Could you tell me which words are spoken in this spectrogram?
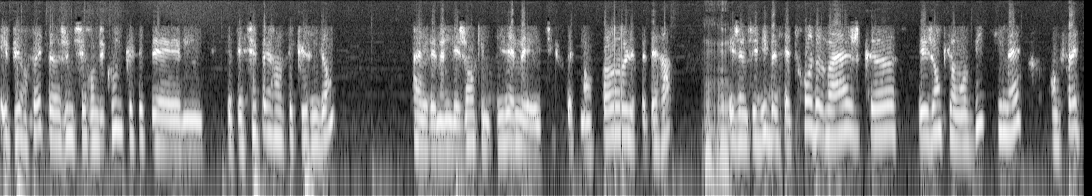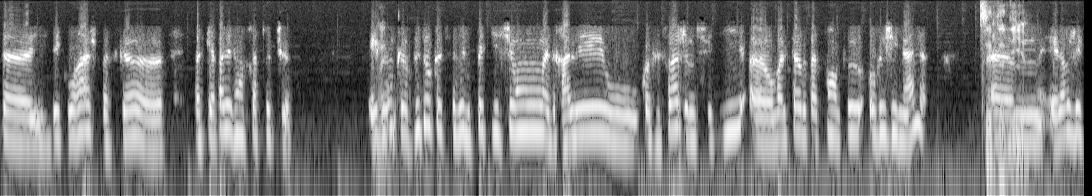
Et puis, en fait, euh, je me suis rendu compte que c'était, c'était super insécurisant. Ah, il y avait même des gens qui me disaient, mais tu es complètement folle, etc. Mhm. Et je me suis dit, bah, c'est trop dommage que les gens qui ont envie de s'y mettre, en fait, euh, ils se découragent parce que euh, parce qu'il n'y a pas les infrastructures. Et Ouais. donc, euh, plutôt que de faire une pétition et de râler ou quoi que ce soit, je me suis dit, euh, on va le faire de façon un peu originale. C'est-à-dire Euh, et alors, j'ai,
